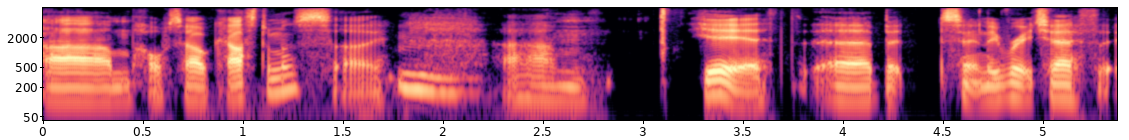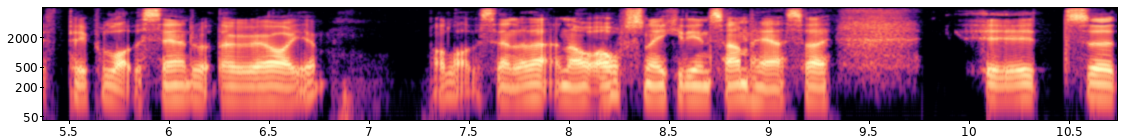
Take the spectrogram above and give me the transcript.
um, wholesale customers. So mm. um, yeah, uh, but certainly reach out if, if, people like the sound of it. They go, oh yep, I like the sound of that, and I'll, I'll sneak it in somehow. So it's a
